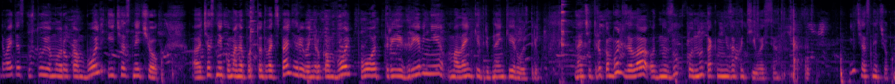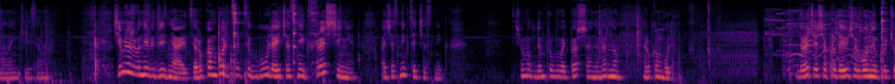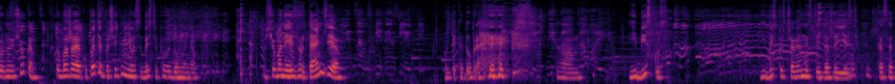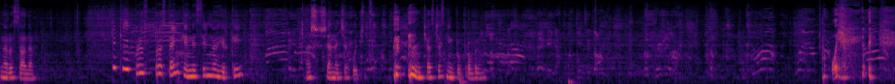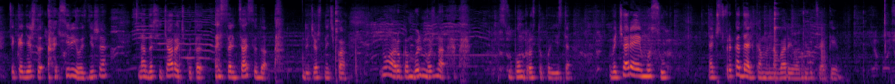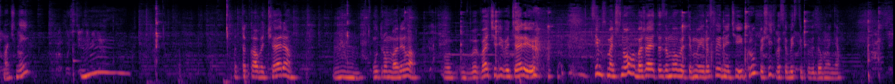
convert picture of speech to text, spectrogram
Давайте скуштуємо рокамболь і часничок. Е, Часник у мене по 125 гривень, рокамболь по 3 гривні, маленький дрібненький роздріб. Значить, рокамболь взяла одну зубку, ну так мені захотілося. І часничок маленький взяла. Чим же ж вони відрізняються? Рокамболь це цибуля і часник схрещені, а часник це часник. Що ми будемо пробувати перше? Навірно, рокамболь. До речі, я ще продаю червону ікру чорної щуки. Хто бажає купити, пишіть мені особисті повідомлення. Ще в мене є гортензія. Ось таке добре. Гібіскус. Гібіскус трав'янистий навіть є. Касетна розсада. Такий простенький, не сильно гіркий. Аж ще наче хочеться. Час часник попробуємо. Ой, це, звісно, серйозніше. Надо ще чарочку та сальця сюди до чесничка. Ну, а рокамболь можна супом просто поїсти. Вечеряємо суп. Значить, з фрикадельками наварила. Дивіться, який смачний. М. От така вечеря. Утром варила, ввечері вечеряю. Всім смачного. Бажаєте замовити мої рослини чи ікру, пишіть в особисті повідомлення.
